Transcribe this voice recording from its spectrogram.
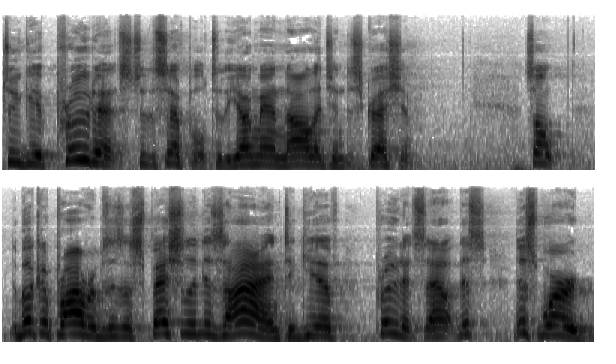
To give prudence to the simple, to the young man knowledge and discretion. So the book of Proverbs is especially designed to give prudence. Now, this, this word,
